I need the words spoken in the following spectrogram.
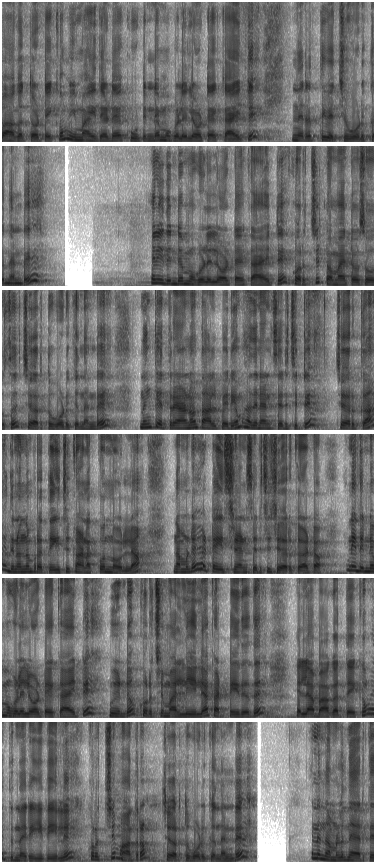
ഭാഗത്തോട്ടേക്കും ഈ മൈദയുടെ കൂട്ടിന്റെ മുകളിലോട്ടേക്കായിട്ട് നിരത്തി വെച്ച് കൊടുക്കുന്നുണ്ട്. ഇനി ഇതിന്റെ മുകളിലോട്ടേക്കായിട്ട് കുറച്ച് ടൊമാറ്റോ സോസ് ചേർത്ത് കൊടുക്കുന്നുണ്ട്. നിങ്ങൾക്ക് എത്രയാണോ താല്പര്യം അതിനനുസരിച്ചിട്ട് ചേർക്കുക. ഇതിനൊന്നും പ്രത്യേകിച്ച് കണക്കൊന്നുമില്ല. നമ്മുടെ ടേസ്റ്റിനനുസരിച്ച് ചേർക്കുക കേട്ടോ. ഇനി ഇതിന്റെ മുകളിലോട്ടേക്കായിട്ട് വീണ്ടും കുറച്ച് മല്ലിയില കട്ട് ചെയ്തത് എല്ലാ ഭാഗത്തേക്കും എത്തുന്ന രീതിയിൽ കുറച്ച് മാത്രം ചേർത്ത് കൊടുക്കുന്നുണ്ട്. ഇനി നമ്മൾ നേരത്തെ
